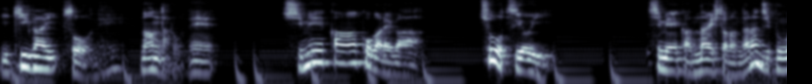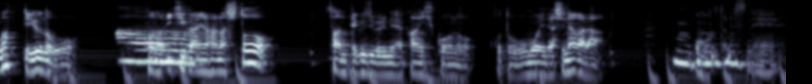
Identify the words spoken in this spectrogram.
生きがいそうね。なんだろうね。使命感憧れが超強い使命感ない人なんだな自分はっていうのをこの生きがいの話とサンテグジュベルの夜間飛行のことを思い出しながら思ったですね。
